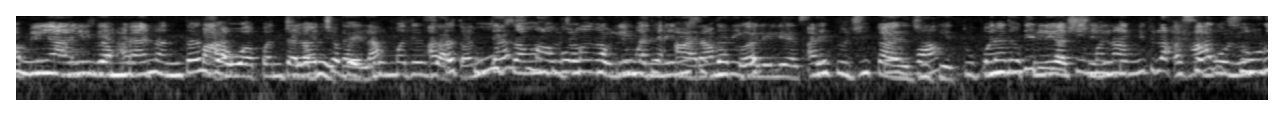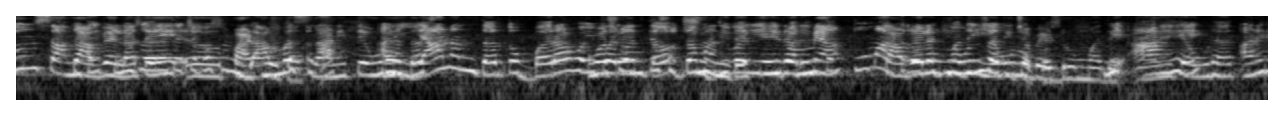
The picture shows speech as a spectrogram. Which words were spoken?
मी आणि मानिनी रम्या नंतर जाऊ आपण त्याला भेटायला. मध्ये आता आणि तू त्याच जाऊन मागोमाग तुझ्या आपली खोलीमध्ये नंदिनी आराम सुद्धा कर निघालेली असते. आणि तुझी काळजी घे. तू पण थकली असशील ना. मी तुला असं बोलून काव्याला तू राहा. आणि यानंतर तो बरा होईपर्यंत सुद्धा म्हणते की रम्या तू काव्याला घेऊन जा तिच्या नकोस. बेडरूममध्ये मी आणि आहे आणि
